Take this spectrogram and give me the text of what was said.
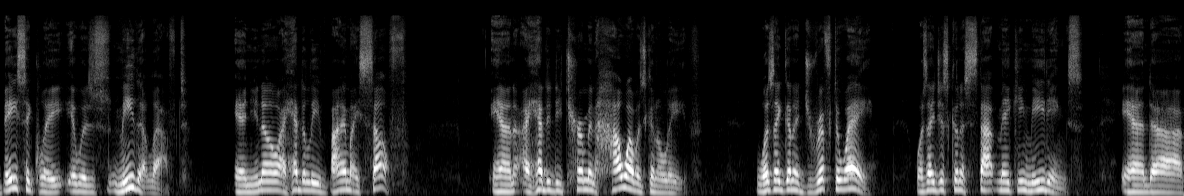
Basically, it was me that left. And, you know, I had to leave by myself. And I had to determine how I was going to leave. Was I going to drift away? Was I just going to stop making meetings? And, uh,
